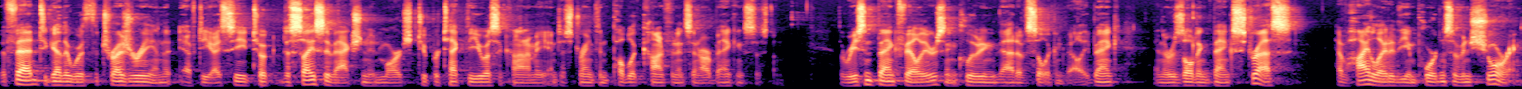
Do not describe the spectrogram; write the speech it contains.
The Fed, together with the Treasury and the FDIC, took decisive action in March to protect the U.S. economy and to strengthen public confidence in our banking system. The recent bank failures, including that of Silicon Valley Bank, and the resulting bank stress have highlighted the importance of ensuring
